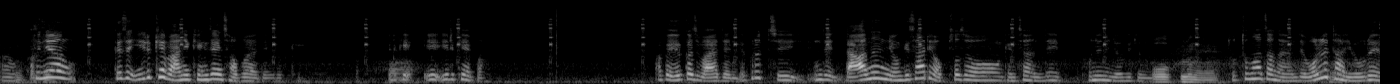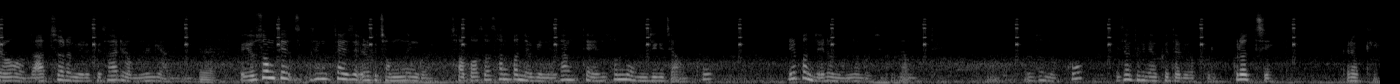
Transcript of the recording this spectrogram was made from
어, 그냥 그래서 이렇게 많이 굉장히 접어야 돼 이렇게. 이렇게 아. 이, 이렇게 해봐. 아까 여기까지 와야 되는데 그렇지. 근데 나는 여기 살이 없어서 괜찮은데 본인은 여기 좀 오 그러네. 도톰하잖아요. 근데 원래 다 네. 요래요. 나처럼 이렇게 살이 없는 게 아니고. 네. 그러니까 요 상태, 상태에서 이렇게 접는 거야. 접어서 3번 여기 있는 상태에서 손목 움직이지 않고 1번 내려놓는 거지. 그 상태. 어, 여기서 놓고 이 상태 그냥 그대로 옆으로. 그렇지. 그렇게.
